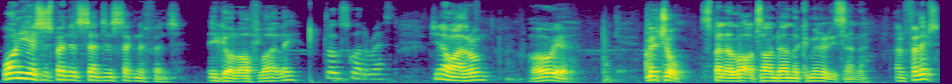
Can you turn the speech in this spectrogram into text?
One year suspended sentence, second offence. He got off lightly. Drug squad arrest. Do you know either of them? Oh, yeah. Mitchell spent a lot of time down the community centre. And Phillips?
